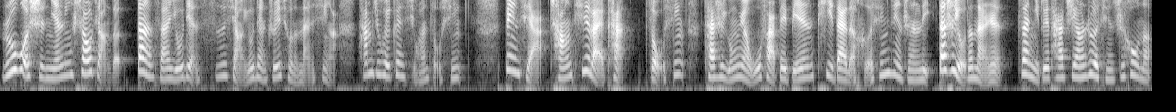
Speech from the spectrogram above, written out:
如果是年龄稍长的，但凡有点思想、有点追求的男性啊，他们就会更喜欢走心，并且啊，长期来看，走心才是永远无法被别人替代的核心竞争力。但是有的男人在你对他这样热情之后呢，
